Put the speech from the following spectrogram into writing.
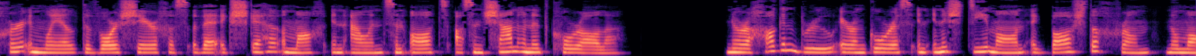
chur i mbaol de bharr séarachas a bheith ag sceithe amach in abhainn san áit as an sean-ionad chórála. Nuair a hagan brú ar an gcóras in inis díomán ag báisteach chrum nó má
